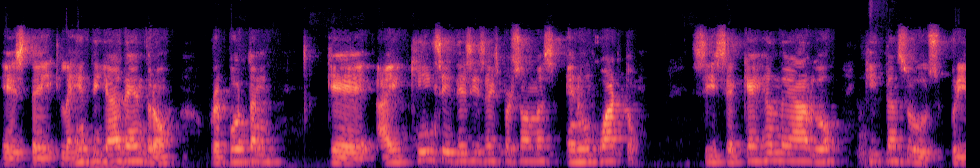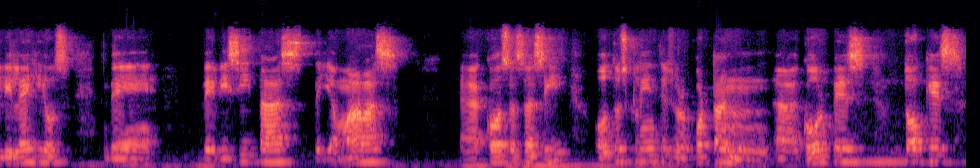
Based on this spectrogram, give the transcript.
Este, la gente ya adentro reportan que hay 15, 16 personas en un cuarto. Si se quejan de algo, quitan sus privilegios de, de visitas, de llamadas, uh, cosas así. Otros clientes reportan uh, golpes, toques,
